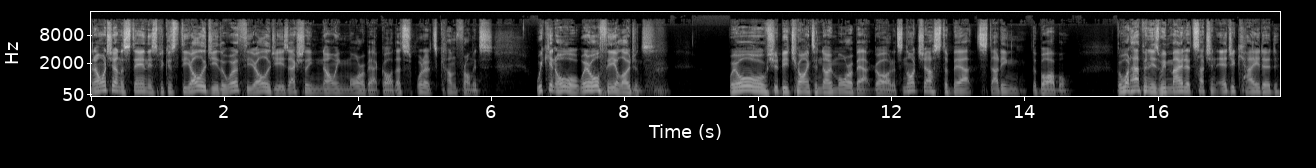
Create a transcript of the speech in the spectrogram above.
And I want you to understand this because theology, the word theology is actually knowing more about God. That's what it's come from. It's we can all, we're all theologians. We all should be trying to know more about God. It's not just about studying the Bible. But what happened is we made it such an educated,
